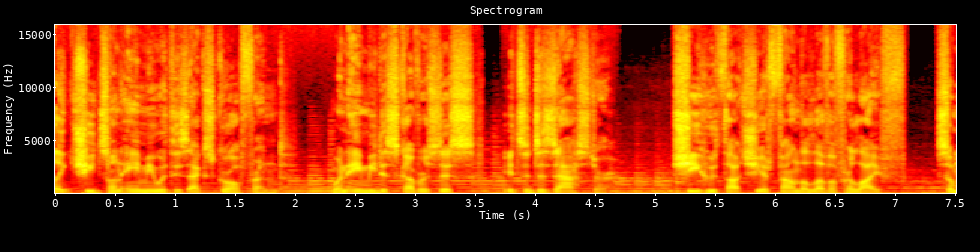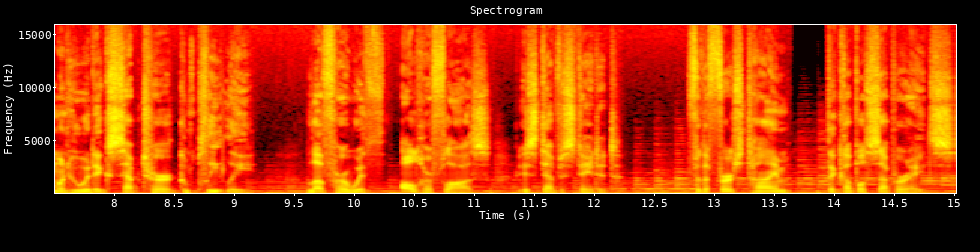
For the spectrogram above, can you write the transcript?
Blake cheats on Amy with his ex girlfriend. When Amy discovers this, it's a disaster. She, who thought she had found the love of her life, someone who would accept her completely, love her with all her flaws, is devastated. For the first time, the couple separates.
